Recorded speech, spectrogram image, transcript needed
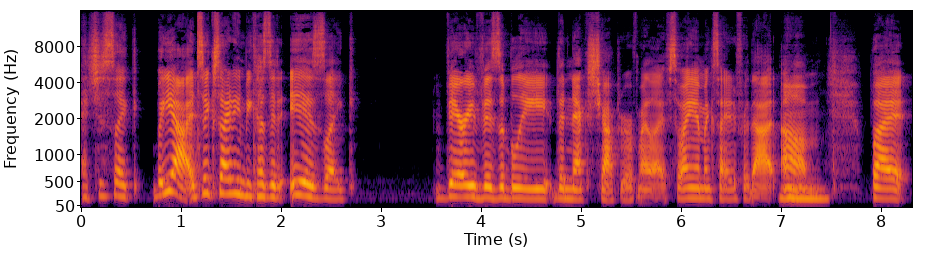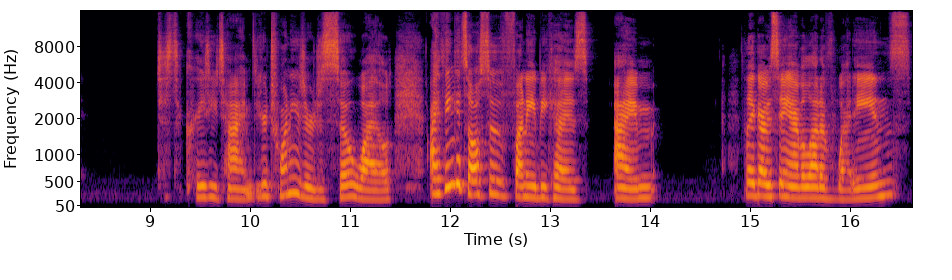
it's just like, but yeah, it's exciting because it is like very visibly the next chapter of my life. So I am excited for that. Um, but just a crazy time. Your 20s are just so wild. I think it's also funny because I'm like I was saying I have a lot of weddings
